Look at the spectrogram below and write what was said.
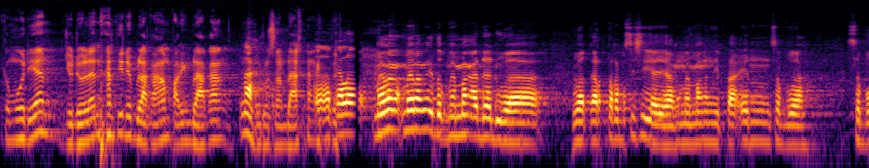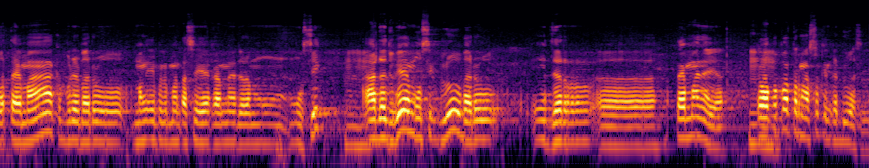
kemudian judulnya nanti di belakangan paling belakang Nah, urusan belakang. Eh, kalau memang memang itu memang ada dua dua karakter musisi ya yang memang nyiptain sebuah sebuah tema kemudian baru mengimplementasikannya dalam musik. Ada juga yang musik dulu baru ngejar eh, temanya ya. Kalau papa termasuk yang kedua sih.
